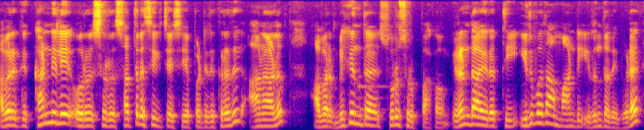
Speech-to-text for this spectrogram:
அவருக்கு கண்ணிலே ஒரு சிறு சத்திர சிகிச்சை செய்யப்பட்டிருக்கிறது. ஆனாலும் அவர் மிகுந்த சுறுசுறுப்பாகவும் இரண்டாயிரத்தி இருபதாம் ஆண்டு இருந்ததை விட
